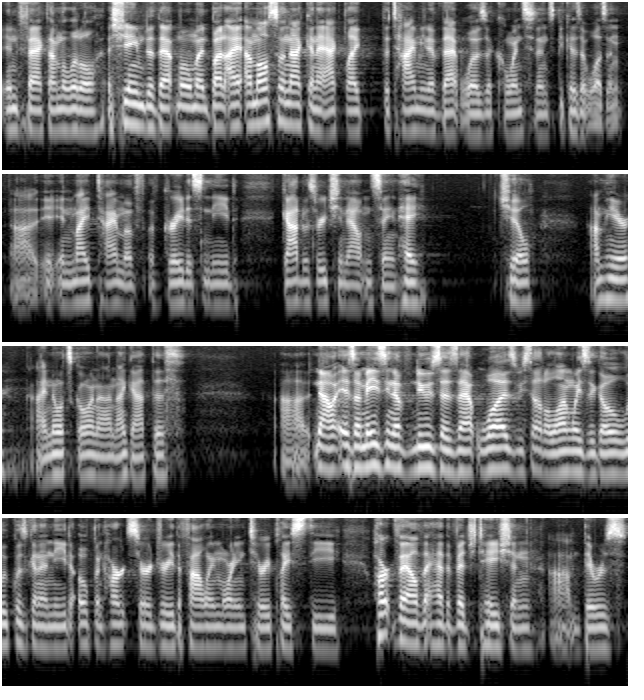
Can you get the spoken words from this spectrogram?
In fact, I'm a little ashamed of that moment, but I, am also not going to act like the timing of that was a coincidence because it wasn't. Uh, in my time of, of greatest need, God was reaching out and saying, Hey, chill. I'm here. I know what's going on. I got this. Uh, now, as amazing of news as that was, we still it a long ways ago. Luke was going to need open heart surgery the following morning to replace the heart valve that had the vegetation. Um, there was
